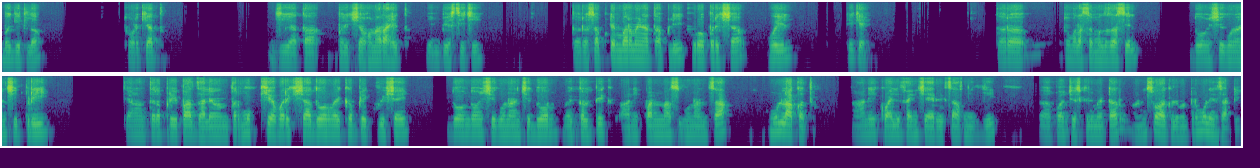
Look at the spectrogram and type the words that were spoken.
बघितलं. थोडक्यात जी आता परीक्षा होणार आहेत एम पी एस सीची तर सप्टेंबर महिन्यात आपली पूर्वपरीक्षा होईल. ठीक आहे? तर तुम्हाला समजत असेल दोनशे गुणांची प्री त्यानंतर प्री पास झाल्यानंतर मुख्य परीक्षा दोन वैकल्पिक विषय दोन दोनशे गुणांचे दोन वैकल्पिक आणि पन्नास गुणांचा मुलाखत आणि क्वालिफाईंग शारीरिक चाचणी जी पंचवीस किलोमीटर आणि सोळा किलोमीटर मुलींसाठी.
